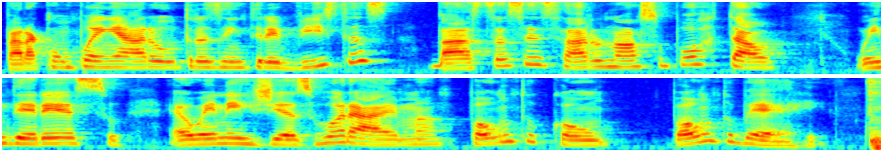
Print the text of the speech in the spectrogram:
Para acompanhar outras entrevistas, basta acessar o nosso portal. O endereço é o energiasroraima.com.br.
